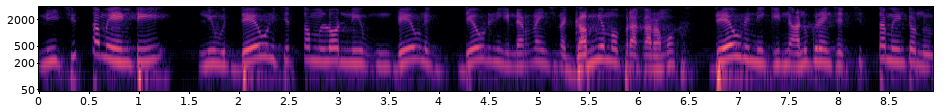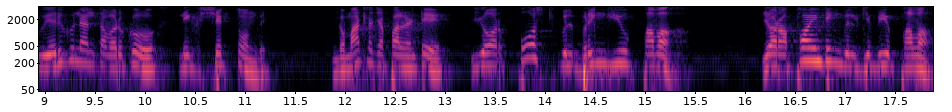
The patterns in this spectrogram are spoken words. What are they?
నీ చిత్తం ఏంటి? నీవు దేవుని చిత్తంలో నీ దేవుని దేవుడు నీకు నిర్ణయించిన గమ్యము ప్రకారము దేవుడు నీకు అనుగ్రహించే చిత్తం ఏంటో నువ్వు ఎరుగునంత వరకు నీకు శక్తి ఉంది. ఇంకో మాటలో చెప్పాలంటే your post will bring you power your appointing will give you power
